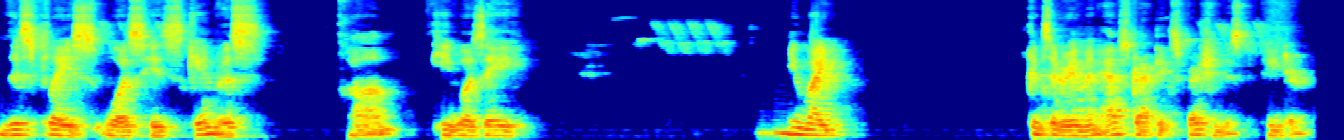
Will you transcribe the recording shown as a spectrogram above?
this place was his canvas, um, he was a you might consider him an abstract expressionist painter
